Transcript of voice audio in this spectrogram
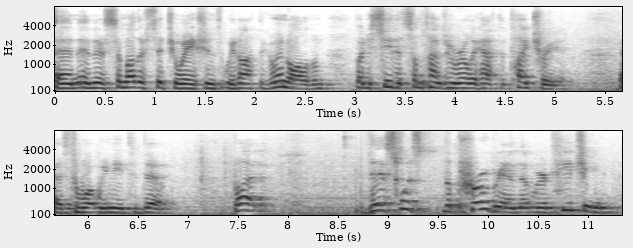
And, and there's some other situations, we don't have to go into all of them, but you see that sometimes we really have to titrate it as to what we need to do. But this was the program that we were teaching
